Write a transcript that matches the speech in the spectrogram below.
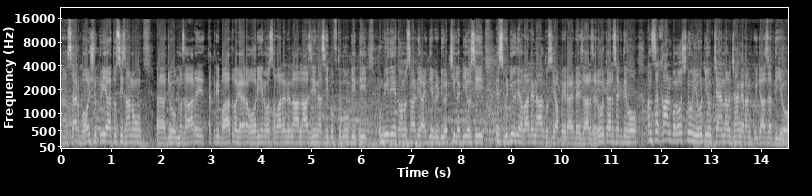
हाँ, सर, बहुत शुक्रिया। तुम सू जो मज़ार तकरीबात वगैरह हो रही हैं, उस हवाले के नाल नाजीन असं की उम्मीद है तुम्हें साड़ी अज की वीडियो अच्छी लगी उसी इस वीडियो के हवाले तुम अपनी राय का इजहार ज़रूर कर सकते हो। अंसर खान बलोच यूट्यूब चैनल, झंग रंग को इजाज़त दियो।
